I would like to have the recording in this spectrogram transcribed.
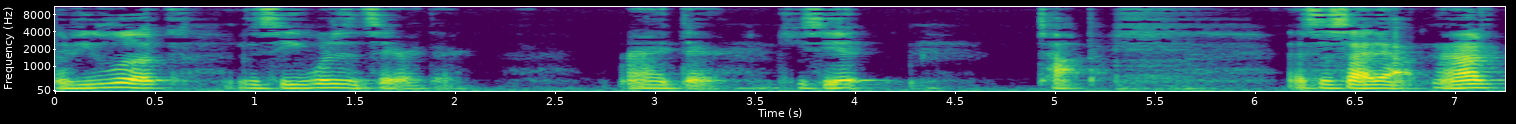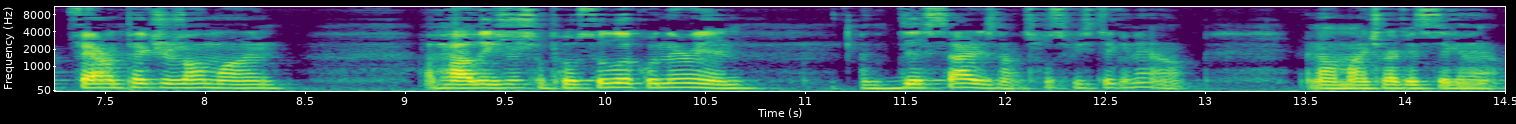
If you look, you can see, what does it say right there? Right there. You see it? Top. That's the side out. And I've found pictures online of how these are supposed to look when they're in. And this side is not supposed to be sticking out. And on my truck, it's sticking out.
